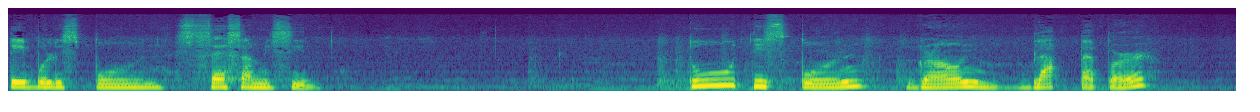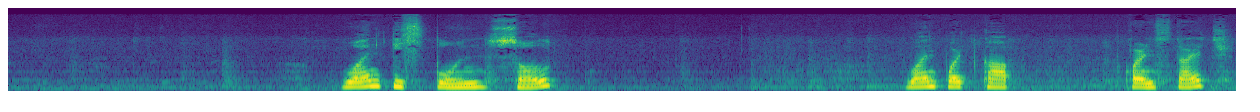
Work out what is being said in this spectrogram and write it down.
tablespoon sesame seed. 2 teaspoon ground black pepper, 1 teaspoon salt, 1 4 cup cornstarch,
